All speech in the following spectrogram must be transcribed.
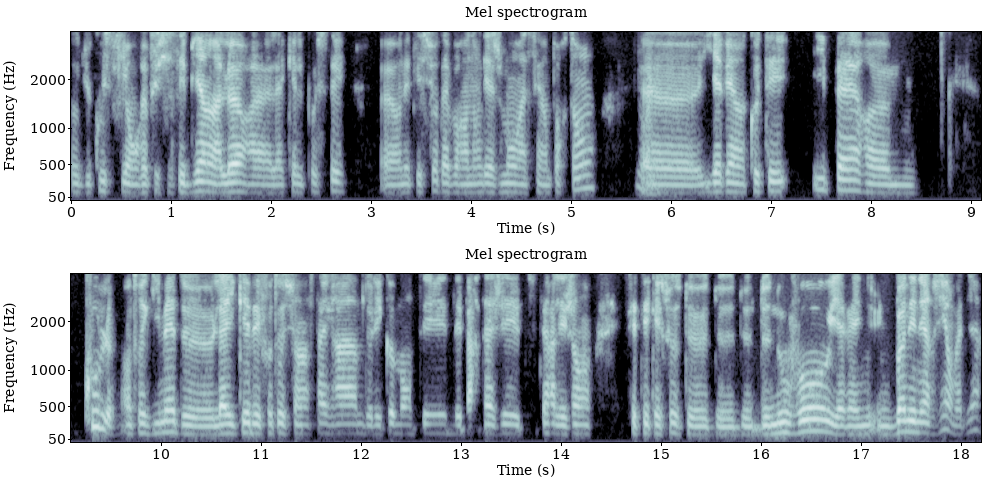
Donc du coup si on réfléchissait bien à l'heure à laquelle poster, on était sûr d'avoir un engagement assez important. Ouais. Il y avait un côté hyper cool entre guillemets de liker des photos sur Instagram, de les commenter, de les partager, etc. Les gens, c'était quelque chose de, de, de, de, nouveau. Il y avait une, une bonne énergie, on va dire.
